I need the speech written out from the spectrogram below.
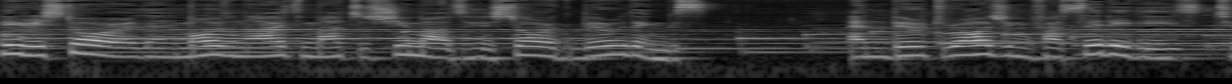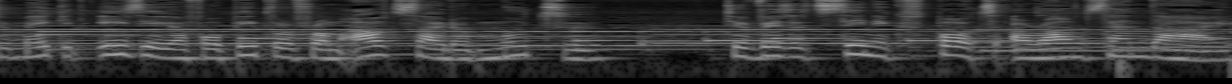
He restored and modernized Matsushima's historic buildings and built lodging facilities to make it easier for people from outside of Mutsu to visit scenic spots around Sendai.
